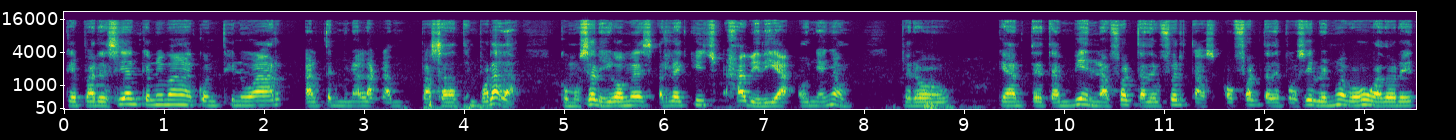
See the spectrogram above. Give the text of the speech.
que parecían que no iban a continuar al terminar la pasada temporada, como Sergio Gómez, Rekic, Javi Díaz o Ñañón. Pero que ante también la falta de ofertas o falta de posibles nuevos jugadores,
